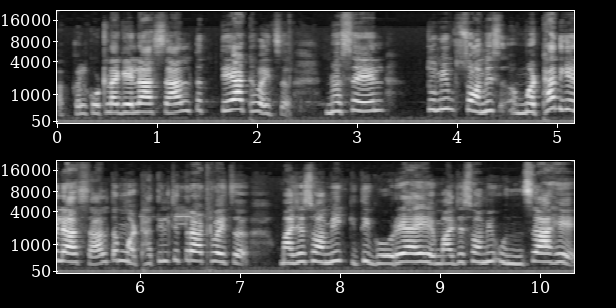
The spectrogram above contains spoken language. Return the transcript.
अक्कलकोटला गेला असाल तर ते आठवायचं. नसेल तुम्ही स्वामी मठात गेला असाल तर मठातील चित्र आठवायचं. माझे स्वामी किती गोरे आहे माझे स्वामी उंच आहे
